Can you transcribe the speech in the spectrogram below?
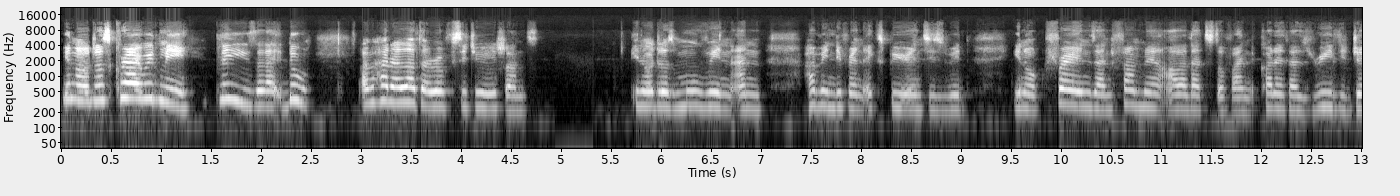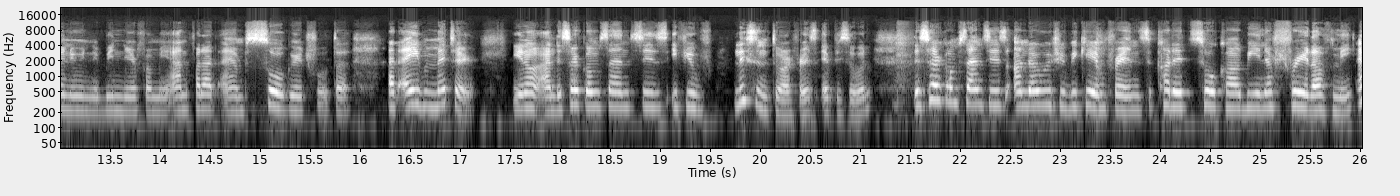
you know, just cry with me, please. Like do. I've had a lot of rough situations you know, just moving and having different experiences with, you know, friends and family and all of that stuff. And Khaled has really genuinely been there for me. And for that, I am so grateful to that I even met her, you know, and the circumstances, if you've listened to our first episode, the circumstances under which we became friends, Khaled so called being afraid of me.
